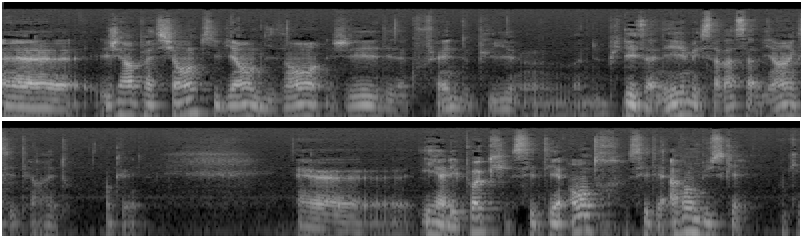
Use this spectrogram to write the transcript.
Euh, j'ai un patient qui vient en me disant j'ai des acouphènes depuis, euh, bah, depuis des années, mais ça va, ça vient, etc. Et, tout. Ok. Euh, et à l'époque, c'était entre, c'était avant Busquet. Ok.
